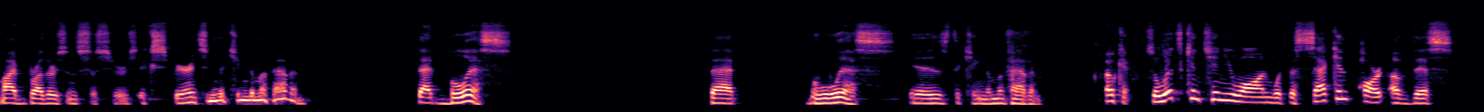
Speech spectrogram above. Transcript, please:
my brothers and sisters experiencing the kingdom of heaven. That bliss, that bliss is the kingdom of heaven. Okay, so let's continue on with the second part of this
